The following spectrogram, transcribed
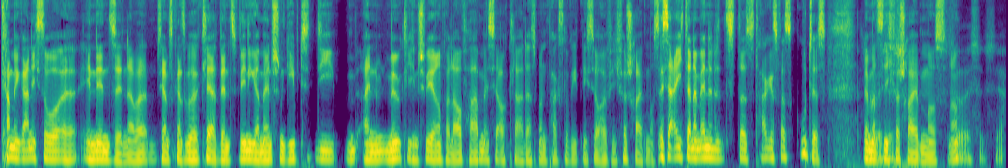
kam mir gar nicht so äh, in den Sinn, aber Sie haben es ganz gut erklärt. Wenn es weniger Menschen gibt, die einen möglichen schweren Verlauf haben, ist ja auch klar, dass man Paxlovid nicht so häufig verschreiben muss. Ist ja eigentlich dann am Ende des, des Tages was Gutes, wenn so man es nicht verschreiben muss. Ne? So ist es, ja.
